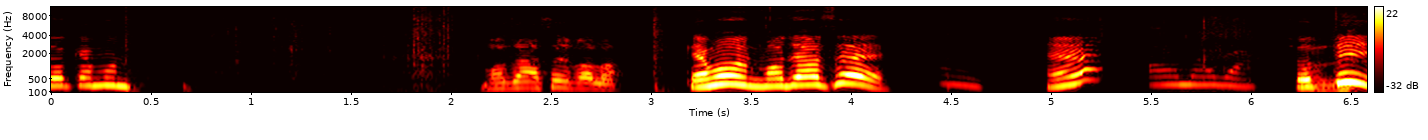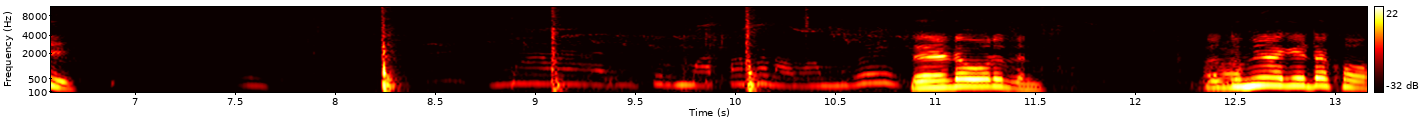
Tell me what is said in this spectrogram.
তো কেমন। মজা আছে বলো। কেমন? মজা আছে? হ্যাঁ? সত্যি মার তোর মাথা হারালাম রে দেন এটা ওরে দেন। তুমি আগে এটা খাও।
